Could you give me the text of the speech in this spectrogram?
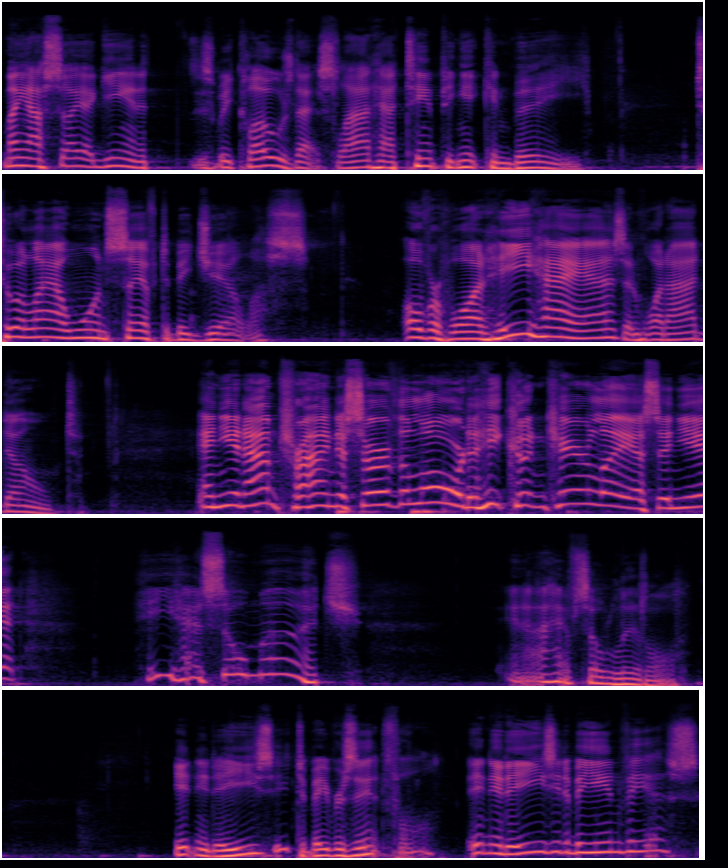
May I say again, as we close that slide, how tempting it can be to allow oneself to be jealous over what he has and what I don't. And yet I'm trying to serve the Lord and he couldn't care less, and yet He has so much, and I have so little. Isn't it easy to be resentful? Isn't it easy to be envious?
